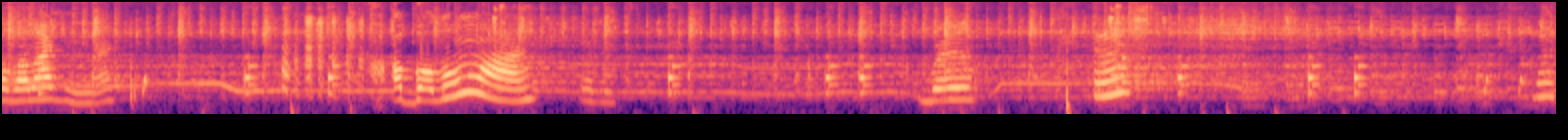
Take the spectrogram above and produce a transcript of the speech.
Kovalar bunlar. Aa, balon var. Evet. Böyle Evet. bak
